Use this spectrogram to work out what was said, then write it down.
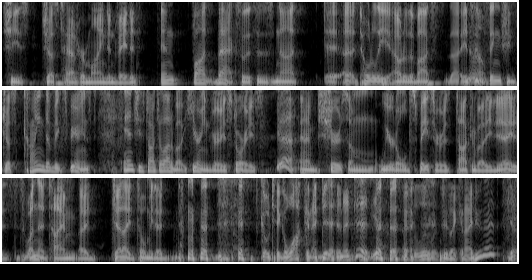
she's just had her mind invaded and fought back. So this is not uh, uh, totally out of the box. Uh, it's No. a thing she just kind of experienced. And she's talked a lot about hearing various stories. Yeah. And I'm sure some weird old spacer was talking about it today. Is one that time a Jedi told me to go take a walk, and I did. And I did, yeah, absolutely. She's like, "Can I do that?" Yeah.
